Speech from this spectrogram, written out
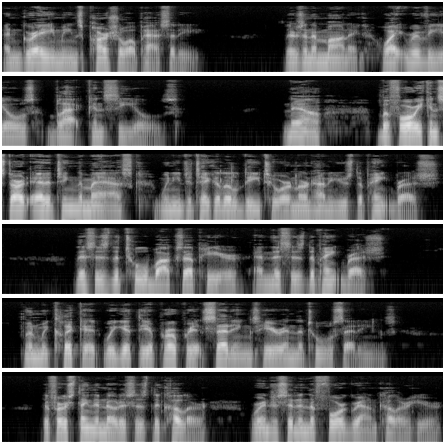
and gray means partial opacity. There's a mnemonic, white reveals, black conceals. Now, before we can start editing the mask, we need to take a little detour and learn how to use the paintbrush. This is the toolbox up here, and this is the paintbrush. When we click it, we get the appropriate settings here in the tool settings. The first thing to notice is the color. We're interested in the foreground color here.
